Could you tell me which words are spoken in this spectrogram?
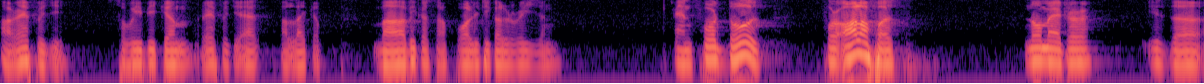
a refugee. So we become refugee at, uh, like a, uh, because of political reason. And for those, for all of us, no matter is uh,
